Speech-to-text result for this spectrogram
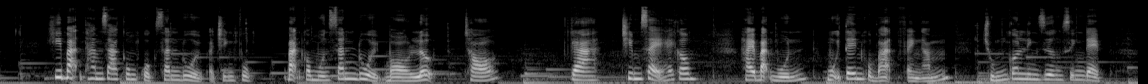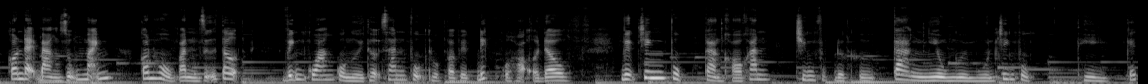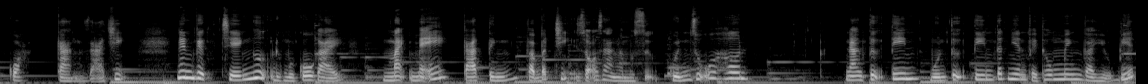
Khi bạn tham gia công cuộc săn đuổi và chinh phục, bạn có muốn săn đuổi bò, lợn, chó, gà, chim sẻ hay không? Hay bạn muốn mũi tên của bạn phải ngắm chúng con linh dương xinh đẹp, con đại bàng dũng mãnh, con hổ vằn dữ tợn, vinh quang của người thợ săn phụ thuộc vào việc đích của họ ở đâu. Việc chinh phục càng khó khăn, chinh phục được càng nhiều người muốn chinh phục thì kết quả càng giá trị. Nên việc chế ngự được một cô gái mạnh mẽ, cá tính và bất trị rõ ràng là một sự quyến rũ hơn. Nàng tự tin, muốn tự tin tất nhiên phải thông minh và hiểu biết.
